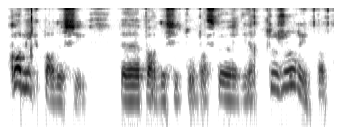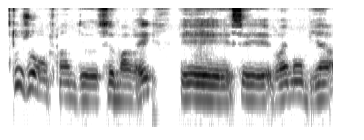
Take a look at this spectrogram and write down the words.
comique par-dessus. Euh, par-dessus tout, parce que a toujours, il est toujours en train de se marrer, et c'est vraiment bien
